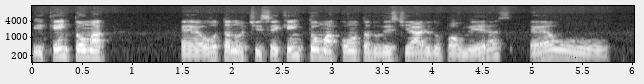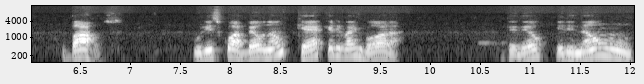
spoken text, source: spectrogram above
e quem toma é, outra notícia aí, quem toma conta do vestiário do Palmeiras é o Barros. Por isso que o Abel não quer que ele vá embora. Entendeu? Ele não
